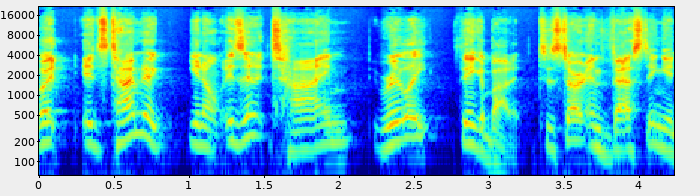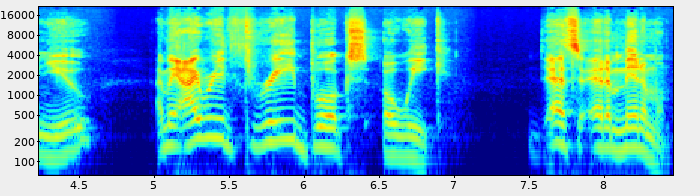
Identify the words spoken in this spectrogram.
But it's time to, you know, isn't it time, really? Think about it, to start investing in you? I mean, I read three books a week. That's at a minimum.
